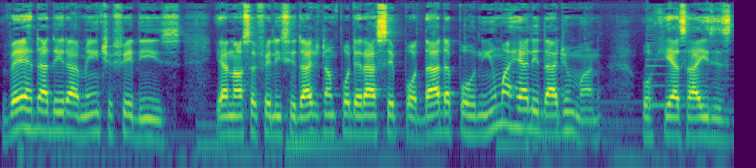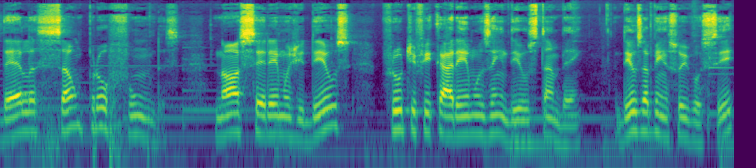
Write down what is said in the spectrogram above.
verdadeiramente felizes. E a nossa felicidade não poderá ser podada por nenhuma realidade humana porque as raízes delas são profundas. Nós seremos de Deus, frutificaremos em Deus também. Deus abençoe você,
